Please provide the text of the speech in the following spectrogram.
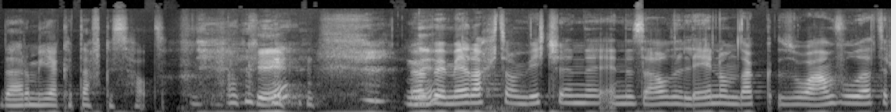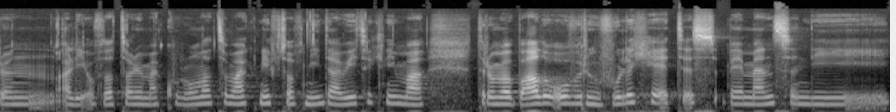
daarmee heb ik het even gehad. Oké. nee. Bij mij lag het een beetje in, de, in, dezelfde lijn, omdat ik zo aanvoel dat er een... Allee, of dat er nu met corona te maken heeft of niet, dat weet ik niet. Maar er een bepaalde overgevoeligheid is bij mensen die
